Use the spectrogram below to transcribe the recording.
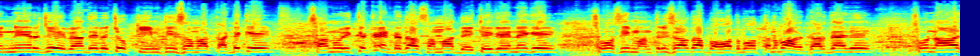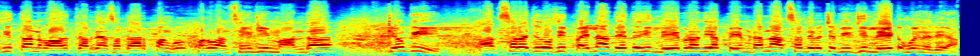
ਇੰਨੇ ਰੁਝੇਵਿਆਂ ਦੇ ਵਿੱਚੋਂ ਕੀਮਤੀ ਸਮਾਂ ਕੱਢ ਕੇ ਸਾਨੂੰ 1 ਘੰਟੇ ਦਾ ਸਮਾਂ ਦੇ ਕੇ ਗਏ ਨੇਗੇ। ਸੋ ਅਸੀਂ ਮੰਤਰੀ ਸਾਹਿਬ ਦਾ ਬਹੁਤ ਬਹੁਤ ਧੰਨਵਾਦ ਕਰਦੇ ਹਾਂ ਜੀ। ਸੋ ਨਾਲ ਅਸੀਂ ਧੰਨਵਾਦ ਕਰਦੇ ਹਾਂ ਸਰਦਾਰ ਭੰਗ- ਭਗਵੰਤ ਸਿੰਘ ਜੀ ਮਾਨ ਦਾ, ਕਿਉਂਕਿ ਅਕਸਰ ਜਦੋਂ ਅਸੀਂ ਪਹਿਲਾਂ ਦੇਤੇ ਸੀ ਲੇਬਰਾਂ ਦੀਆਂ ਪੇਮੈਂਟਾਂ ਨਾ ਅਕਸਰ ਦੇ ਵਿੱਚ ਵੀਰ ਜੀ ਲੇਟ ਹੋ ਜਾਂਦੇ ਆ।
